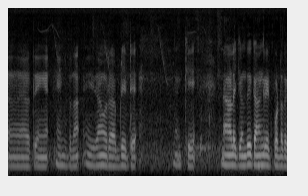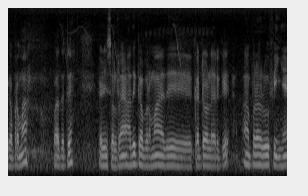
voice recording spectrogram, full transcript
பார்த்துங்க இப்போ தான் இதுதான் ஒரு அப்டேட்டு ஓகே. நாளைக்கு வந்து காங்கிரீட் போட்டதுக்கப்புறமா பார்த்துட்டு எப்படி சொல்கிறேன் அதுக்கப்புறமா இது கட்டோவில் இருக்குது அப்புறம் ரூஃபிங்கு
